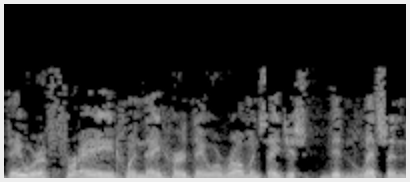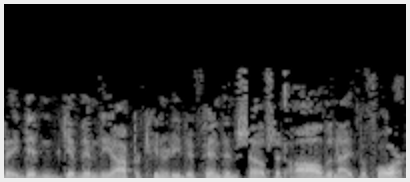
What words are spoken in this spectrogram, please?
they were afraid when they heard they were Romans. They just didn't listen. They didn't give them the opportunity to defend themselves at all the night before.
